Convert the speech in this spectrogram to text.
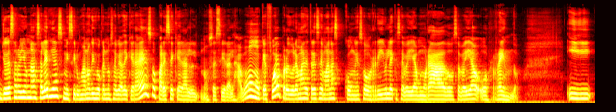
yo desarrollé unas alergias, mi cirujano dijo que él no sabía de qué era eso, parece que era, no sé si era el jabón o qué fue, pero duré más de tres semanas con eso horrible que se veía morado, se veía horrendo. Y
